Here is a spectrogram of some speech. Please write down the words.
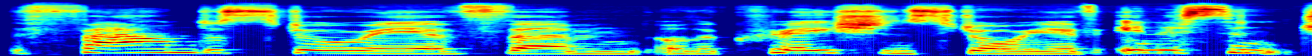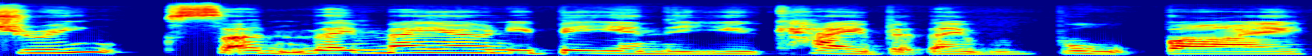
the founder story of, um, or the creation story of Innocent Drinks. They may only be in the UK, but they were bought by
